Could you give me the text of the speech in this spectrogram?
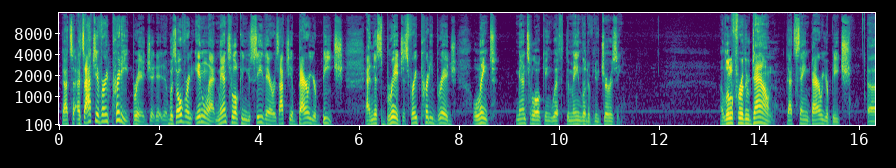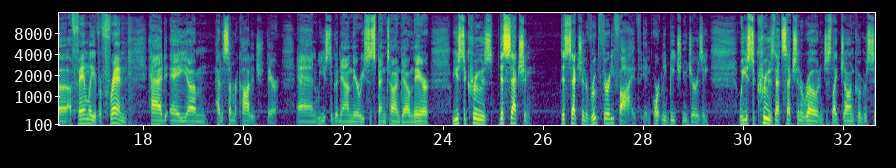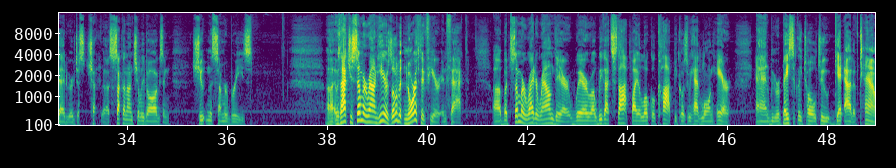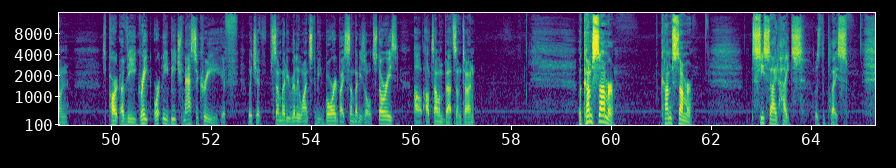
That's it's actually a very pretty bridge. It, it, it was over an inlet. Mantoloking, you see there, is actually a barrier beach. And this bridge, this very pretty bridge, linked Mantoloking with the mainland of New Jersey. A little further down, that same barrier beach, uh, a family of a friend had a, um, had a summer cottage there. And we used to go down there. We used to spend time down there. We used to cruise this section, this section of Route 35 in Ortley Beach, New Jersey. We used to cruise that section of road. And just like John Cougar said, we were just uh, sucking on chili dogs and shooting the summer breeze. Uh, it was actually somewhere around here. It was a little bit north of here, in fact. Uh, but somewhere right around there where uh, we got stopped by a local cop because we had long hair. And we were basically told to get out of town. It's part of the Great Ortley Beach Massacre, if, which if somebody really wants to be bored by somebody's old stories, I'll, I'll tell them about sometime. But come summer, come summer, Seaside Heights was the place.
